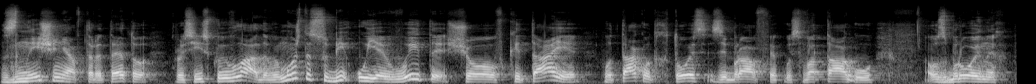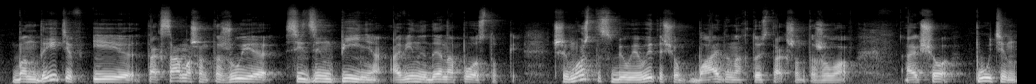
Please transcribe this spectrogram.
знищення авторитету російської влади. Ви можете собі уявити, що в Китаї отак от хтось зібрав якусь ватагу озброєних бандитів і так само шантажує Сі Цзіньпіня, а він іде на поступки. Чи можете собі уявити, що Байдена хтось так шантажував? А якщо Путін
